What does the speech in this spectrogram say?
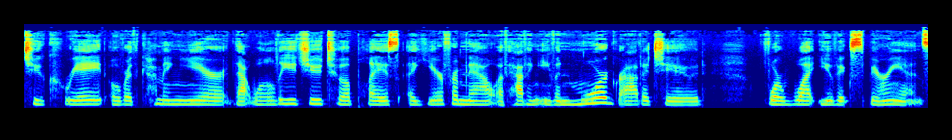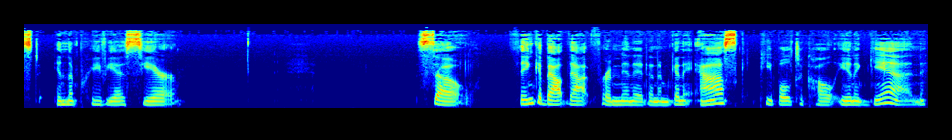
to create over the coming year that will lead you to a place a year from now of having even more gratitude for what you've experienced in the previous year. So, think about that for a minute, and I'm going to ask people to call in again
